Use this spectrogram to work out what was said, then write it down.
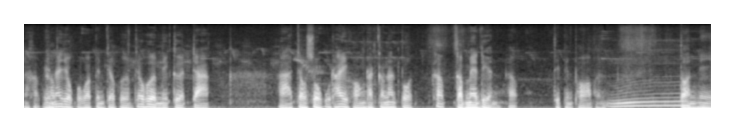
นะครับเห็นครับนายกบอกว่าเป็นเจ้าเพิ่มเจ้าเพิ่มนี่เกิดจากอ่าเจ้าโศกอุทัยของท่านกำนันโปรดครับ กับแม่เดือนครับ ที่เป็นพ่อเพิ่นอืมตอนนี้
